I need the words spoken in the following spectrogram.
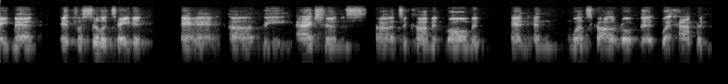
amen, it facilitated and uh, the actions uh, to come in Rome. And, and, and one scholar wrote that what happened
